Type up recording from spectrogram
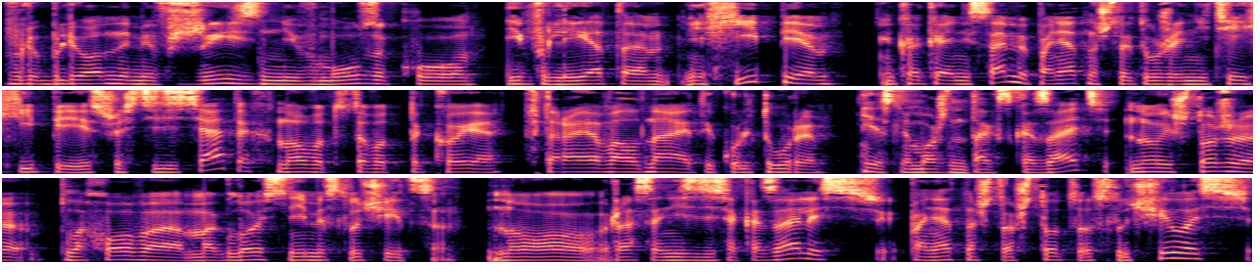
влюбленными в жизнь, и в музыку, и в лето, и хиппи, как и они сами. Понятно, что это уже не те хиппи из 60-х, но вот это вот такая вторая волна этой культуры, если можно так сказать. Ну и что же плохого могло с ними случиться? Но раз они здесь оказались, понятно, что что-то случилось,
